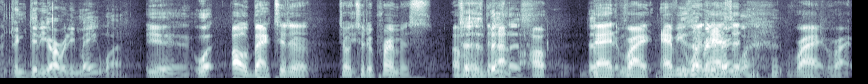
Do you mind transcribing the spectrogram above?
I think Diddy already made one. Yeah. What? Oh, back to the to, to the premise of To his the- business. uh, uh, The- that right. Everyone has made it. one. Right, right.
